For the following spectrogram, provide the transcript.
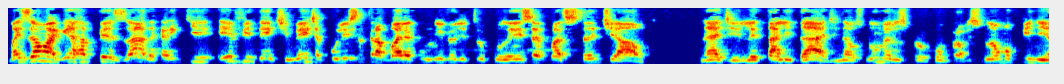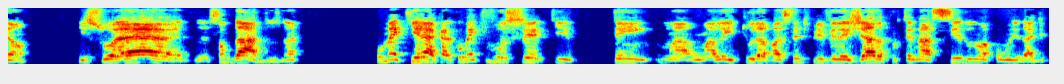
Mas é uma guerra pesada, cara, em que, evidentemente, a polícia trabalha com um nível de truculência bastante alto, né, de letalidade. Né, os números comprovam, isso não é uma opinião, isso é, são dados. Né? Como é que é, cara? Como é que você, que tem uma, uma leitura bastante privilegiada por ter nascido numa comunidade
